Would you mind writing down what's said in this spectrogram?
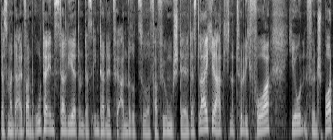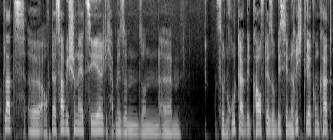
dass man da einfach einen Router installiert und das Internet für andere zur Verfügung stellt. Das gleiche hatte ich natürlich vor, hier unten für einen Sportplatz. Äh, auch das habe ich schon erzählt. Ich habe mir so ein, so ähm, so einen Router gekauft, der so ein bisschen eine Richtwirkung hat.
